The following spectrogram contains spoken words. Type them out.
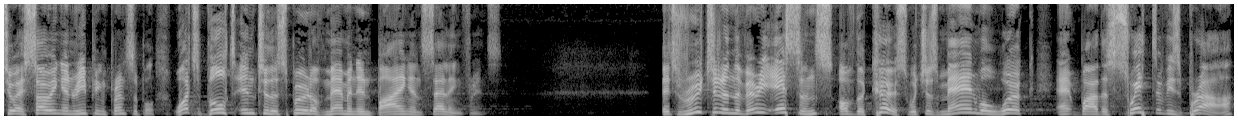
to a sowing and reaping principle. What's built into the spirit of mammon in buying and selling, friends? It's rooted in the very essence of the curse, which is man will work by the sweat of his brow,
